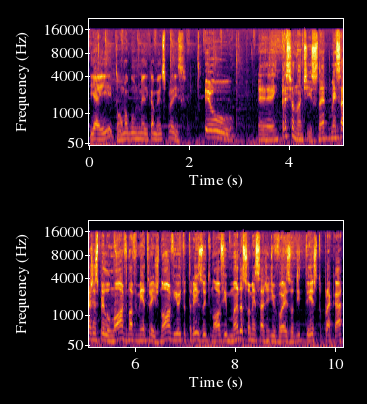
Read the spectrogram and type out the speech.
E aí toma alguns medicamentos para isso. Eu. É impressionante isso, né? Mensagens pelo 99639-8389. Manda sua mensagem de voz ou de texto pra cá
